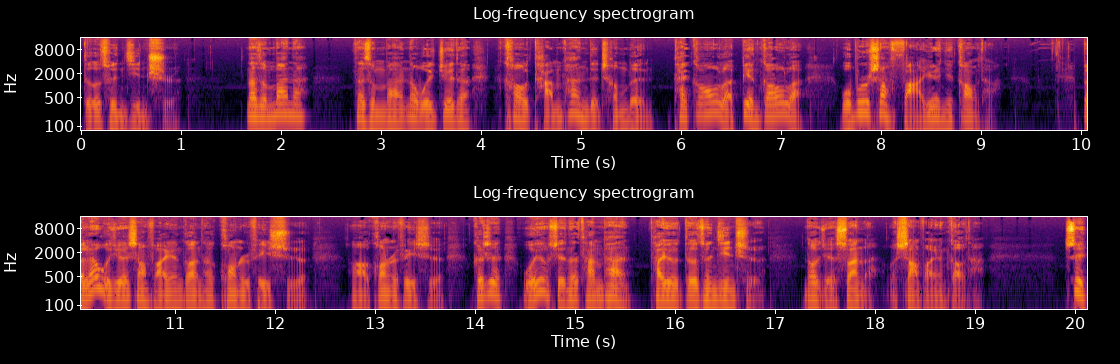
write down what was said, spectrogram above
得寸进尺，那怎么办呢？那怎么办？那我就觉得靠谈判的成本太高了，变高了。我不如上法院去告他。本来我觉得上法院告他旷日费时啊，旷日费时。可是我又选择谈判，他又得寸进尺，那我觉得算了，我上法院告他。所以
